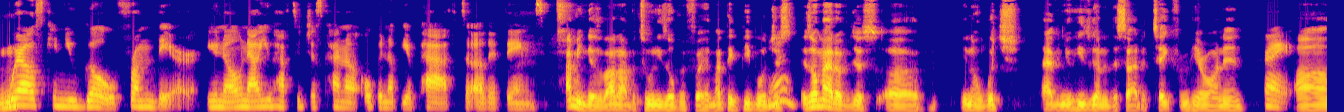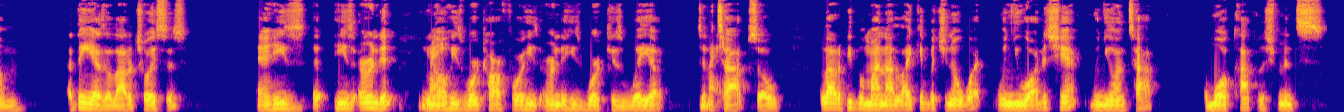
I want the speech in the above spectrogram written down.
mm-hmm. where else can you go from there? You know, now you have to just kind of open up your path to other things. I mean, there's a lot of opportunities open for him. I think people just yeah. it's a matter of just uh, you know, which avenue he's going to decide to take from here on in. Right. Um, I think he has a lot of choices, and he's uh, he's earned it. You right. know, he's worked hard for it. He's earned it. He's worked his way up to the right. top. So a lot of people might not like it, but you know what? When you are the champ, when you're on top, the more accomplishments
